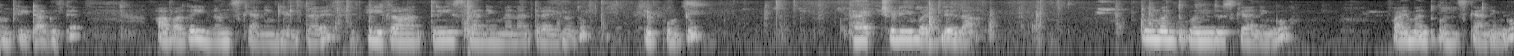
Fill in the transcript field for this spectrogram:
ಕಂಪ್ಲೀಟ್ ಆಗುತ್ತೆ. ಆವಾಗ ಇನ್ನೊಂದು ಸ್ಕ್ಯಾನಿಂಗ್ ಹೇಳ್ತಾರೆ. ಈಗ ತ್ರೀ ಸ್ಕ್ಯಾನಿಂಗ್ ನನ್ನ ಹತ್ರ ಇರೋದು ರಿಪೋರ್ಟು ಆ್ಯಕ್ಚುಲಿ ಮೊದಲೆಲ್ಲ ಟೂ ಮಂತ್ಗೊಂದು ಸ್ಕ್ಯಾನಿಂಗು ಫೈವ್ ಮಂತ್ಗೊಂದು ಸ್ಕ್ಯಾನಿಂಗು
